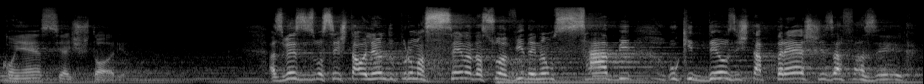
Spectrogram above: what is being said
conhece a história. Às vezes você está olhando por uma cena da sua vida e não sabe o que Deus está prestes a fazer.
